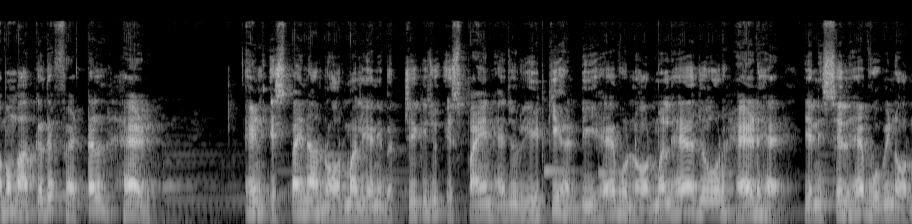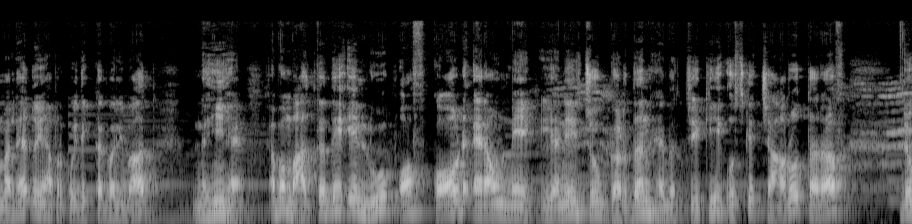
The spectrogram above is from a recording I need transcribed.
अब हम बात करते हैं fetal head and spine are normal यानी बच्चे की जो स्पाइन है, जो रीढ़ की हड्डी है, वो नॉर्मल है, जो और हेड है, यानी सिर है, वो भी नॉर्मल है तो यहाँ पर कोई दिक्कत वाली बात नहीं है। अब हम बात करते हैं a loop of cord around neck यानी जो गर्दन है बच्चे की, उसके चारों तरफ़ जो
